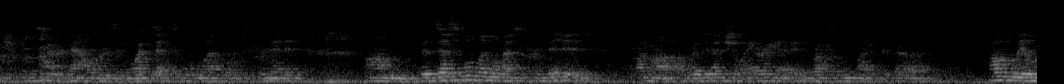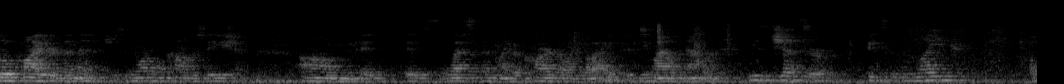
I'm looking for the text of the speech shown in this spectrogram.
between certain hours and what decibel level is permitted. Um, the decibel level that's permitted from a, a residential area is roughly like the, probably a little quieter than this, just normal conversation. Um, it's, it's less than like a car going by at fifty miles an hour. These jets are it's like a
